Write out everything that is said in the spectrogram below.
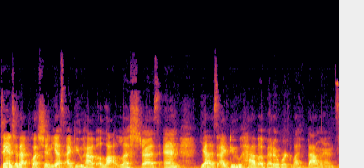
To answer that question, yes, I do have a lot less stress and yes, I do have a better work-life balance.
